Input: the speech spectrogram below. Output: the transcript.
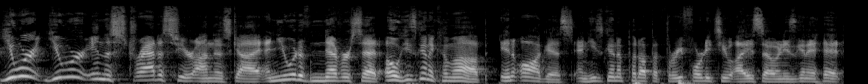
you were you were in the stratosphere on this guy, and you would have never said, "Oh, he's going to come up in August, and he's going to put up a 342 ISO, and he's going to hit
